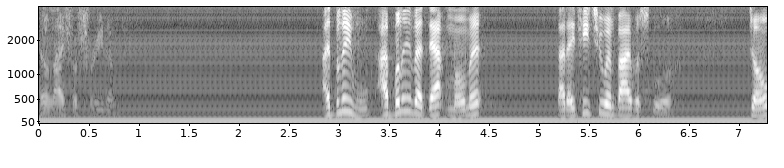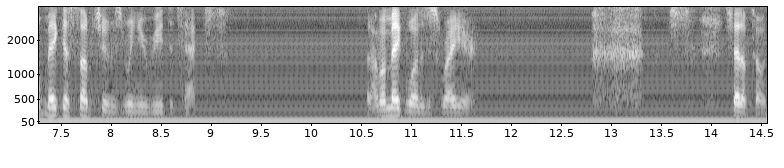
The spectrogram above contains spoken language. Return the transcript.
and a life of freedom. I believe, I believe at that moment that I teach you in Bible school, don't make assumptions when you read the text. But I'm going to make one just right here. Shut up, Tony.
